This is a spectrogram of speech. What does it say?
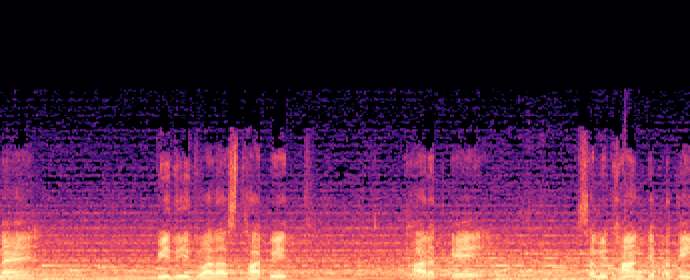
मैं विधि द्वारा स्थापित भारत के संविधान के प्रति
